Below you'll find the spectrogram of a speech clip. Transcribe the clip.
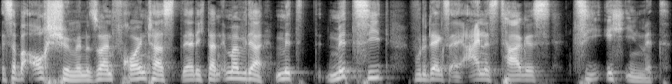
ist aber auch schön, wenn du so einen Freund hast, der dich dann immer wieder mit, mitzieht, wo du denkst, ey, eines Tages zieh ich ihn mit.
